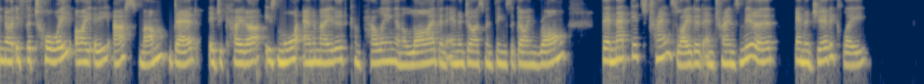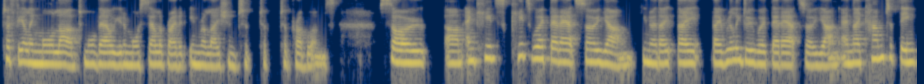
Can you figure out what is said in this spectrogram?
you know, if the toy, i.e., us, mum, dad, educator, is more animated, compelling, and alive and energized when things are going wrong, then that gets translated and transmitted energetically to feeling more loved, more valued, and more celebrated in relation to, to, to problems. So, um, and kids kids work that out so young. You know, they they they really do work that out so young, and they come to think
